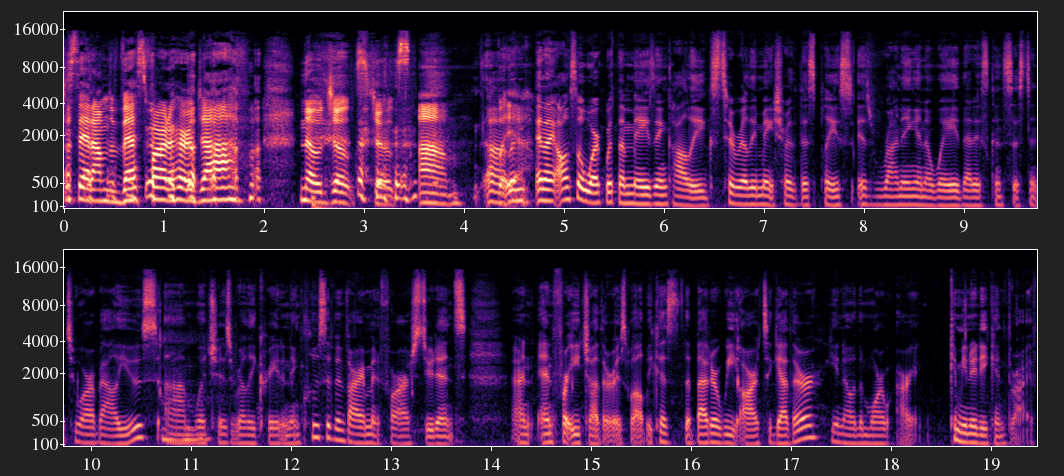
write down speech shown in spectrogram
She said I'm the best part of her job. no, jokes, jokes. Um, uh, yeah. and, and, I also work with amazing colleagues to really make sure that this place is running in a way that is consistent to our values, um, mm-hmm. which is really create an inclusive environment for our students and, and for each other as well. Because the better we are together, you know, the more our community can thrive.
